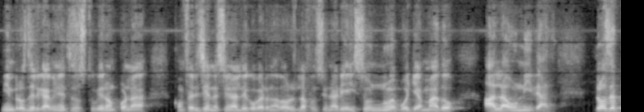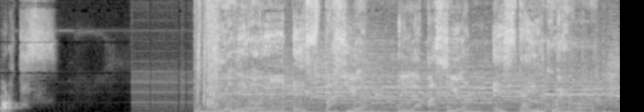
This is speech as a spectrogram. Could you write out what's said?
miembros del gabinete sostuvieron con la Conferencia Nacional de Gobernadores, la funcionaria hizo un nuevo llamado a la unidad. Los deportes. Lo de hoy es pasión y la pasión está en juego.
